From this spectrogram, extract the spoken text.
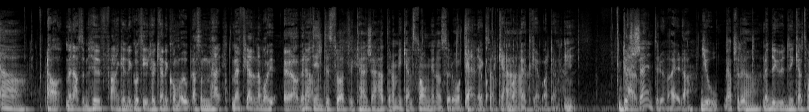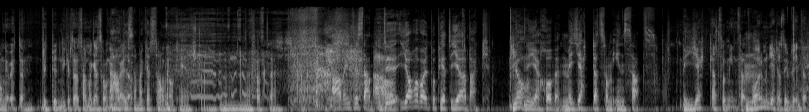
Ja. Ja, men alltså hur fan kan det gå till? Hur kan det komma upp? Alltså de här, de här fjädrarna var ju överallt. Det är inte så att du kanske hade dem i kalsongen och så råkade den det liksom. liksom. kan det. Kan vara det. Mm. Duschar inte du varje dag? Jo, absolut. Men du är ju din kalsonger vet du. Du byter din kalsonger, samma kalsonger Ja, varje det är dag. samma kalsong. Okej, jag förstår. Mm, jag fattar. Ja, vad intressant. Du, jag har varit på Peter Jöback. Ja. Nya showen med hjärtat som insats. Med hjärtat som insats. Mm. Var det med hjärtat som insats?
